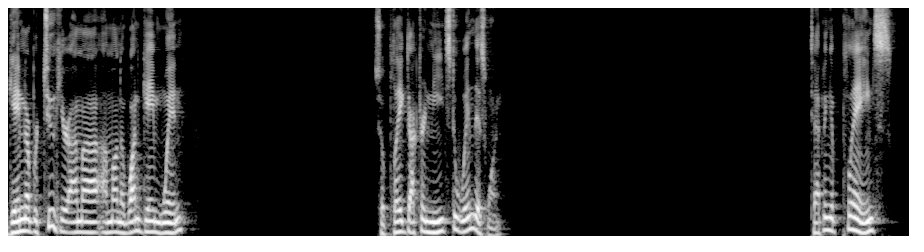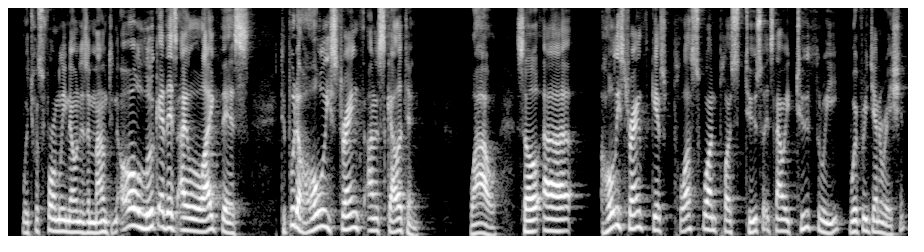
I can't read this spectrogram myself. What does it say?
Game number two here. I'm uh, I'm on a one game win. So Plague Doctor needs to win this one. Tapping a plains, which was formerly known as a mountain. Oh, look at this. I like this. To put a holy strength on a skeleton. Wow. So uh, holy strength gives plus one, plus two. So it's now a 2 3 with regeneration.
